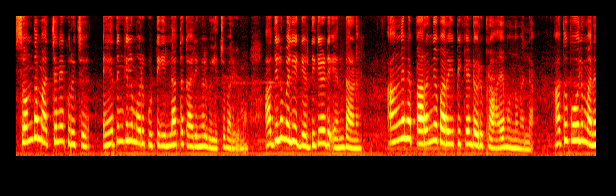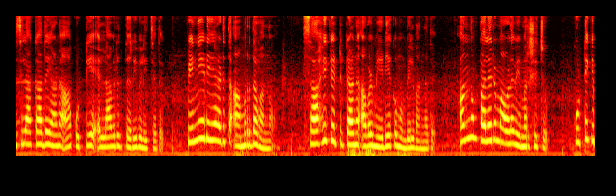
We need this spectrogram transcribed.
സ്വന്തം അച്ഛനെക്കുറിച്ച് ഏതെങ്കിലും ഒരു കുട്ടി ഇല്ലാത്ത കാര്യങ്ങൾ വിളിച്ചു പറയുമോ? അതിലും വലിയ ഗതികേട് എന്താണ്? അങ്ങനെ പറഞ്ഞു പറയിപ്പിക്കേണ്ട ഒരു പ്രായമൊന്നുമല്ല. അതുപോലും മനസ്സിലാക്കാതെയാണ് ആ കുട്ടിയെ എല്ലാവരും തെറി വിളിച്ചത്. പിന്നീട് ഈ അടുത്ത് അമൃത വന്നു. സാഹി കെട്ടിട്ടാണ് അവൾ മീഡിയക്ക് മുമ്പിൽ വന്നത്. അന്നും പലരും അവളെ വിമർശിച്ചു. കുട്ടിക്ക്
